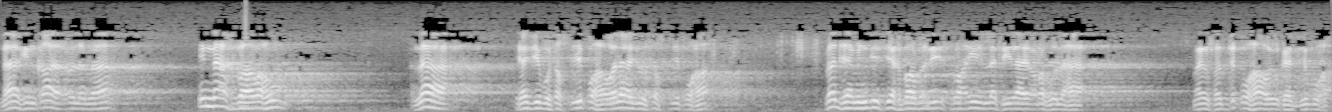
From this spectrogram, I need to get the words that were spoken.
لكن قال العلماء إن أخبارهم لا يجب تصديقها ولا يجوز تصديقها بل هي من جنس أخبار بني إسرائيل التي لا يعرف لها ما يصدقها ويكذبها.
